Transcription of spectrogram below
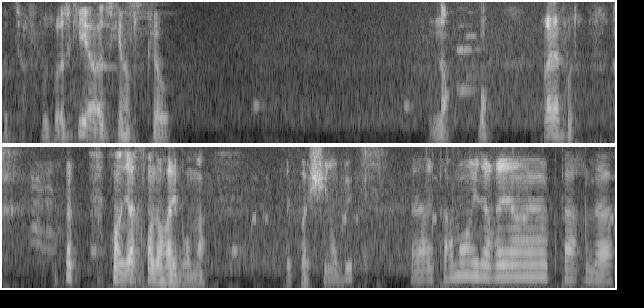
Faut te faire foutre. Est-ce qu'il y, a- qu'il y a un truc là-haut? Non, bon. Rien à foutre. On dirait qu'on aura les bons mains. Faites pas chier non plus. Alors apparemment il y aurait un par là.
